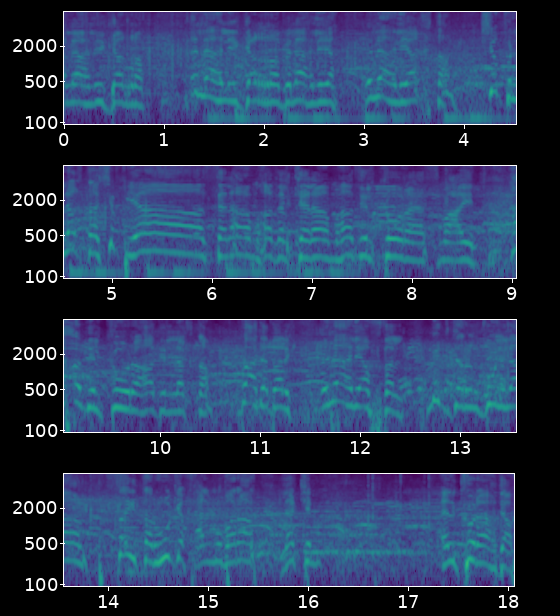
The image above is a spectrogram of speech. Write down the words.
الأهلي قرب. الأهلي قرب. الاهلي الأهلي أخطر. شوف اللقطة. شوف يا سلام هذا الكلام. هذه الكورة يا إسماعيل. هذه الكورة هذه اللقطة. بعد ذلك الأهلي أفضل. نقدر نقول الآن سيطر وقف على المباراة لكن الكرة أهداف.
